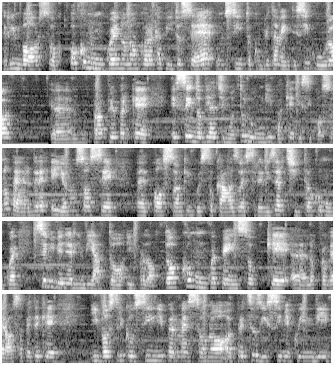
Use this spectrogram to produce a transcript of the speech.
rimborso o comunque non ho ancora capito se è un sito completamente sicuro ehm, proprio perché essendo viaggi molto lunghi i pacchetti si possono perdere e io non so se eh, posso anche in questo caso essere risarcita o comunque se mi viene rinviato il prodotto comunque penso che eh, lo proverò. Sapete che i vostri consigli per me sono eh, preziosissimi e quindi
